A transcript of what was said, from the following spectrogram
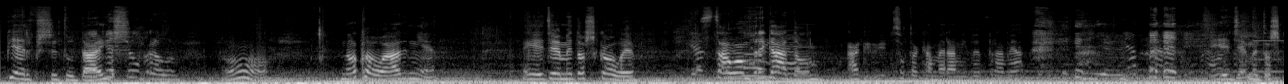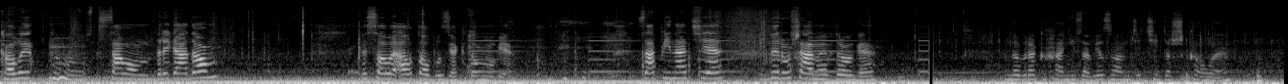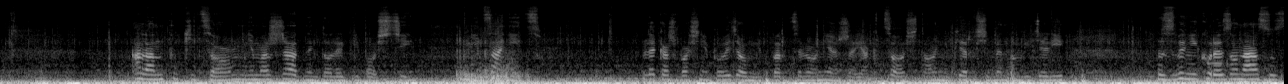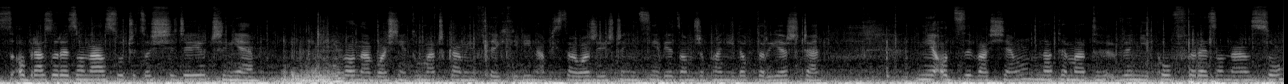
Pierwszy tutaj. Ja się ubrałem. O, no to ładnie. Jedziemy do szkoły z całą brygadą. A co ta kamera mi wyprawia? Jedziemy do szkoły z całą brygadą. Wesoły autobus, jak to mówię. Zapinać się, wyruszamy w drogę. Dobra, kochani, zawiozłam dzieci do szkoły. Alan, póki co nie masz żadnych dolegliwości. Nic za nic. Lekarz właśnie powiedział mi w Barcelonie, że jak coś, to oni pierwsi będą widzieli z wyniku rezonansu, z obrazu rezonansu, czy coś się dzieje, czy nie. Iwona właśnie tłumaczka mi w tej chwili napisała, że jeszcze nic nie wiedzą, że pani doktor jeszcze nie odzywa się na temat wyników rezonansu,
